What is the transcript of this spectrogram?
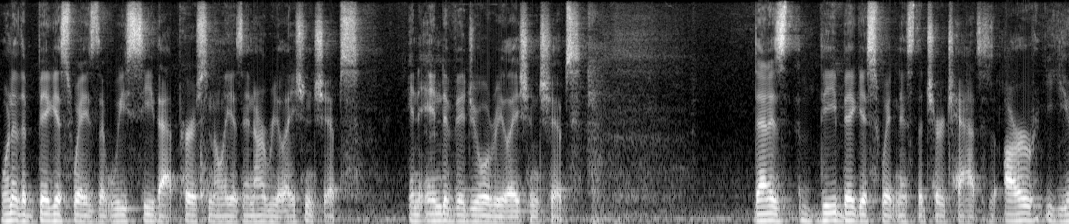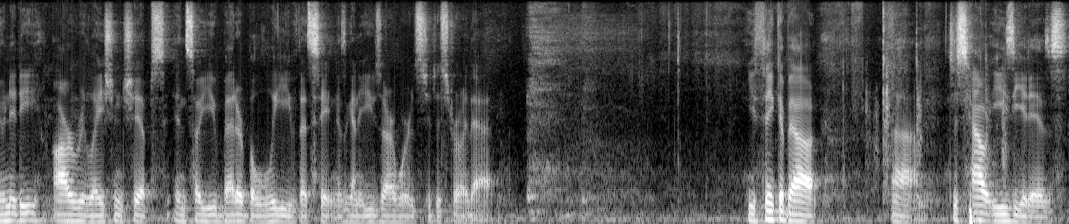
One of the biggest ways that we see that personally is in our relationships, in individual relationships. That is the biggest witness the church has, our unity, our relationships. And so you better believe that Satan is going to use our words to destroy that. You think about um, just how easy it is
